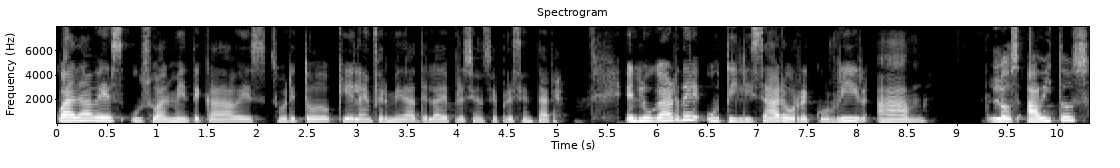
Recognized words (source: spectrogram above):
cada vez, usualmente cada vez, sobre todo que la enfermedad de la depresión se presentara. En lugar de utilizar o recurrir a mm, los hábitos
